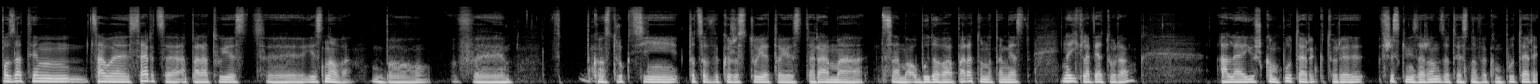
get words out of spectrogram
Poza tym całe serce aparatu jest, y, jest nowe, bo w, w konstrukcji to, co wykorzystuję, to jest rama, sama obudowa aparatu, natomiast no i klawiatura, ale już komputer, który wszystkim zarządza, to jest nowy komputer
